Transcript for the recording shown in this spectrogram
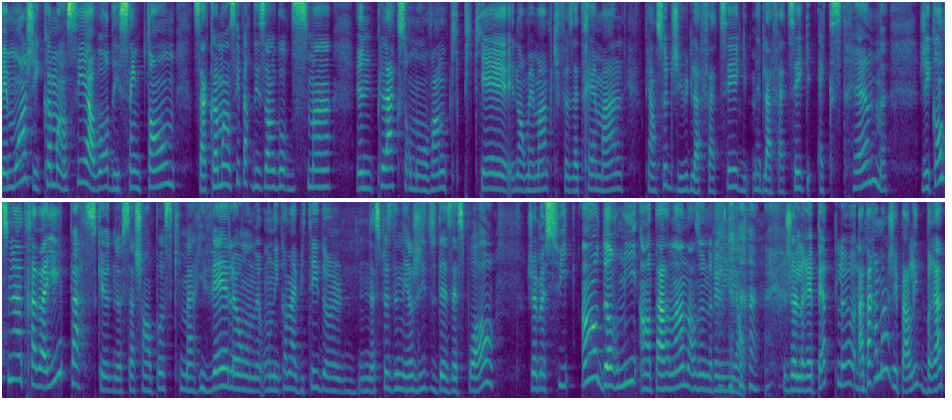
Mais moi, j'ai commencé à avoir des symptômes. Ça a commencé par des engourdissements, une plaque sur mon ventre qui piquait énormément puis qui faisait très mal. Puis ensuite, j'ai eu de la fatigue, mais de la fatigue extrême. J'ai continué à travailler parce que, ne sachant pas ce qui m'arrivait, là, on, on est comme habité d'un- d'une espèce d'énergie du désespoir. Je me suis endormie en parlant dans une réunion. je le répète, là. Mm. Apparemment, j'ai parlé de Brad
